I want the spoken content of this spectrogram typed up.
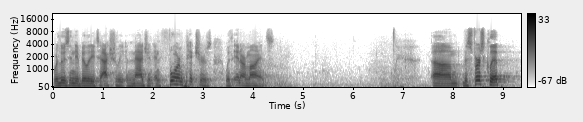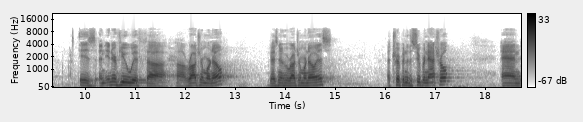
we're losing the ability to actually imagine and form pictures within our minds. Um, this first clip is an interview with uh, uh, Roger Morneau. You guys know who Roger Morneau is? A trip into the supernatural. And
